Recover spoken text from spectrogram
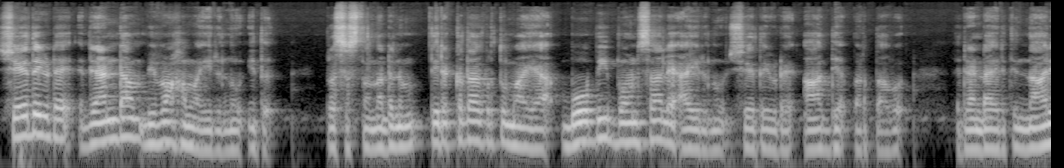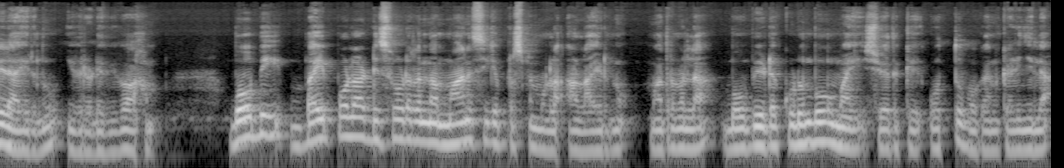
ശ്വേതയുടെ രണ്ടാം വിവാഹമായിരുന്നു ഇത്. പ്രശസ്ത നടനും തിരക്കഥാകൃത്തുമായ ബോബി ബോൺസാലെ ആയിരുന്നു ശ്വേതയുടെ ആദ്യ ഭർത്താവ്. രണ്ടായിരത്തി നാലിലായിരുന്നു ഇവരുടെ വിവാഹം. ബോബി ബൈപ്പോളാർ ഡിസോർഡർ എന്ന മാനസിക പ്രശ്നമുള്ള ആളായിരുന്നു. മാത്രമല്ല ബോബിയുടെ കുടുംബവുമായി ശ്വേതയ്ക്ക് ഒത്തുപോകാൻ കഴിഞ്ഞില്ല.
